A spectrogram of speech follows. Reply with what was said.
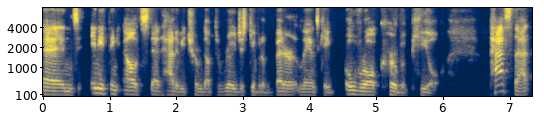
and anything else that had to be trimmed up to really just give it a better landscape overall curb appeal. Past that,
